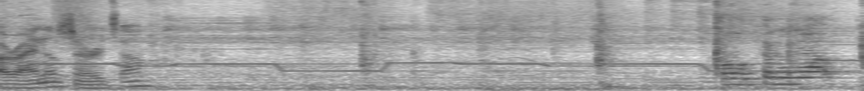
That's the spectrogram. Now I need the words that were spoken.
Uh, Rhinos Naruto. Full coming up.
